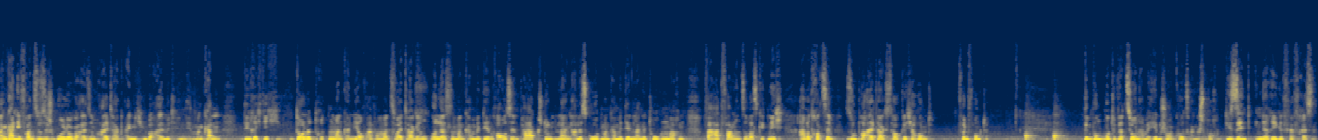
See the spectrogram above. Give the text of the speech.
Man kann die französische Bulldogge also im Alltag eigentlich überall mit hinnehmen. Man kann die richtig dolle drücken, man kann die auch einfach mal zwei Tage in Ruhe lassen, man kann mit denen raus in den Park stundenlang, alles gut, man kann mit denen lange Touren machen, Fahrradfahren und sowas geht nicht. Aber trotzdem super alltagstauglicher Hund. Fünf Punkte. Den Punkt Motivation haben wir eben schon mal kurz angesprochen. Die sind in der Regel verfressen.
